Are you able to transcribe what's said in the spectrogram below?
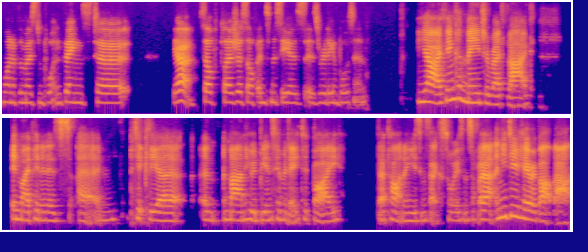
one of the most important things to yeah, self pleasure, self intimacy is is really important. Yeah, I think a major red flag, in my opinion, is um, particularly a, a, a man who would be intimidated by their partner using sex toys and stuff like that. And you do hear about that.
